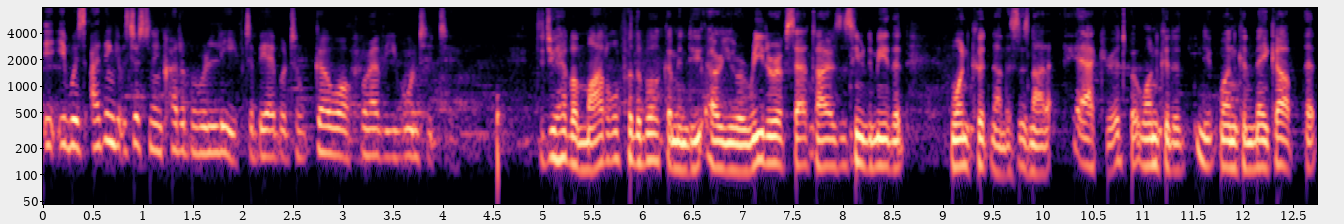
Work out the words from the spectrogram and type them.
it, it was. I think it was just an incredible relief to be able to go off wherever you wanted to. Did you have a model for the book? I mean, you, are you a reader of satires? It seemed to me that one could now this is not accurate, but one could one could make up that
